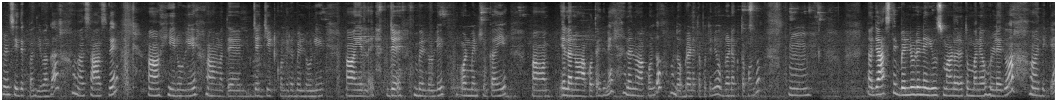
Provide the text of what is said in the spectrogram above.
ಫ್ರೆಂಡ್ಸ್ ಇದಕ್ಕೆ ಬಂದು ಇವಾಗ ಸಾಸಿವೆ ಈರುಳ್ಳಿ ಮತ್ತು ಜಜ್ಜಿ ಇಟ್ಕೊಂಡಿರೋ ಬೆಳ್ಳುಳ್ಳಿ ಎಲ್ಲ ಜ, ಬೆಳ್ಳುಳ್ಳಿ, ಒಣಮೆಣ್ಸಿನ್ಕಾಯಿ ಎಲ್ಲನೂ ಹಾಕೋತಾ ಇದ್ದೀನಿ. ಎಲ್ಲನೂ ಹಾಕ್ಕೊಂಡು ಒಂದು ಒಗ್ಗರಣೆ ತಗೋತೀನಿ. ಒಗ್ಗರಣೆ ತಗೊಂಡು ಜಾಸ್ತಿ ಬೆಳ್ಳುಳ್ಳಿನೇ ಯೂಸ್ ಮಾಡಿದ್ರೆ ತುಂಬಾ ಒಳ್ಳೆಯದು ಅದಕ್ಕೆ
